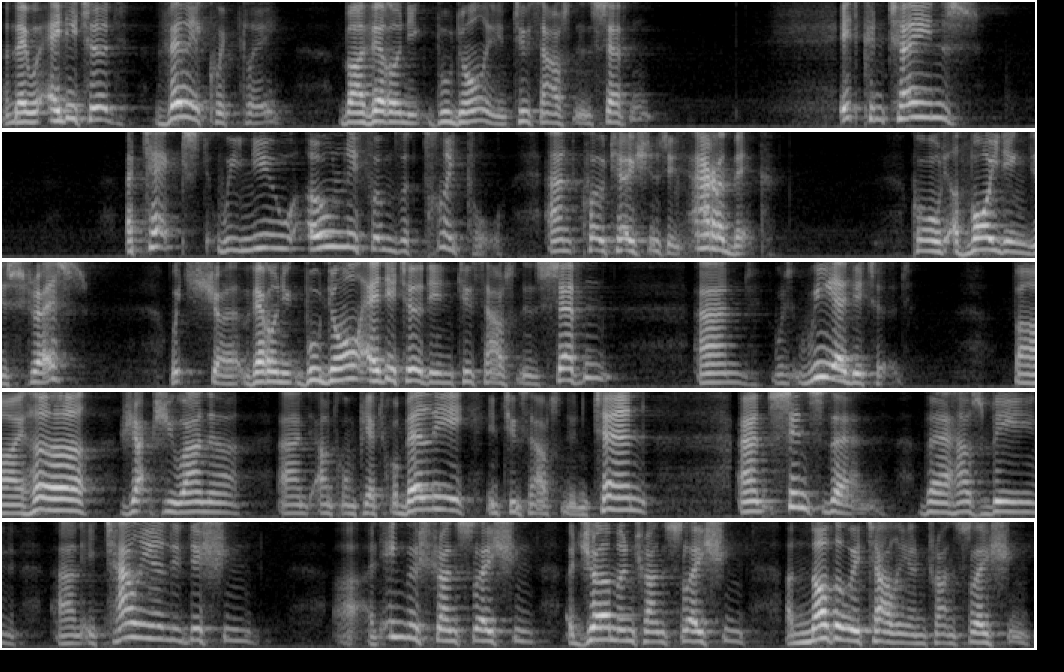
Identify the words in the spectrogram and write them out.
and they were edited very quickly by Véronique Boudon in 2007. It contains a text we knew only from the title and quotations in Arabic called Avoiding Distress, which uh, Véronique Boudon edited in 2007 and was re edited by her, Jacques Jouanna, and Antoine Pietrobelli in 2010. And since then, there has been an Italian edition, uh, an English translation, a German translation, another Italian translation,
